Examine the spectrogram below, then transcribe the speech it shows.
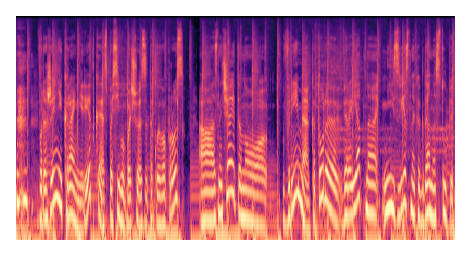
Выражение крайне редкое, спасибо большое за такой вопрос. А означает оно время, которое, вероятно, неизвестно, когда наступит,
